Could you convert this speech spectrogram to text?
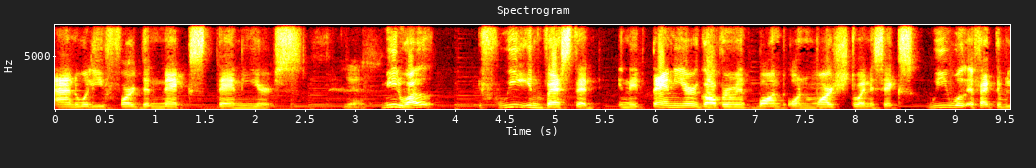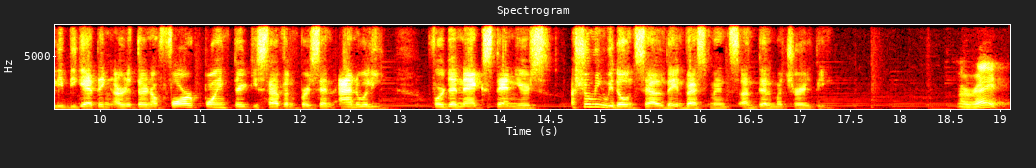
annually for the next 10 years. Yes. Meanwhile, if we invested in a 10-year government bond on March 26, we will effectively be getting a return of 4.37% annually for the next 10 years, assuming we don't sell the investments until maturity. All right.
